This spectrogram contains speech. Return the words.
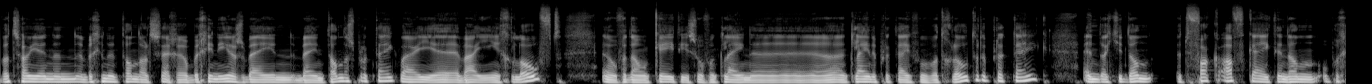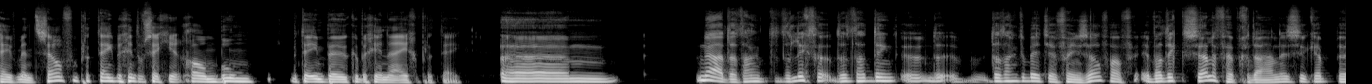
wat zou je in een, beginnend tandarts zeggen? Begin eerst bij een, bij een tandartspraktijk waar je, waar je in gelooft. En of het nou een keten is of een kleine, eh, een kleine praktijk of een wat grotere praktijk. En dat je dan het vak afkijkt en dan op een gegeven moment zelf een praktijk begint. Of zeg je gewoon boem, meteen beuken, beginnen eigen praktijk. Ehm, nou, dat hangt, dat ligt, dat, dat, denk, eh, dat hangt een beetje van jezelf af. Wat ik zelf heb gedaan, is ik heb eh,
